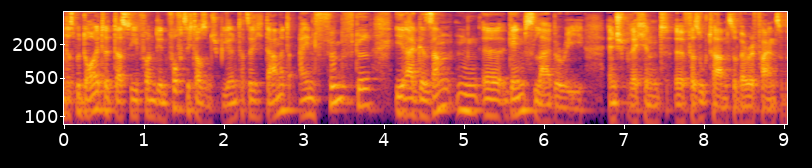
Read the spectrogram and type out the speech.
und das bedeutet, dass sie von den 50.000 Spielen tatsächlich damit ein Fünftel ihrer gesamten äh, Games Library entsprechend äh, versucht haben zu verifieren zu,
